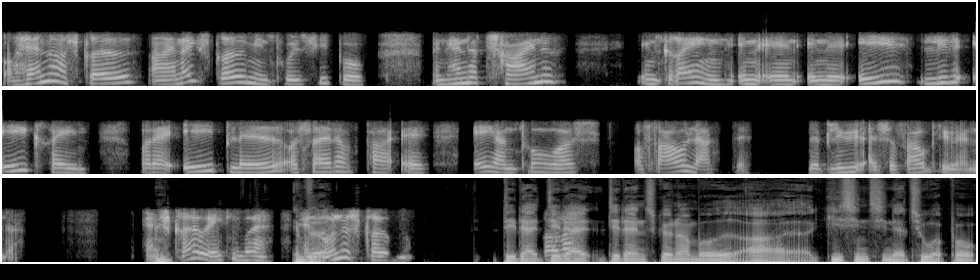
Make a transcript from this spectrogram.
Og han har skrevet, og han har ikke skrevet min poesibog, men han har tegnet en gren, en, en, en ege, lille egegren, hvor der er egeblade, og så er der et par af æren på også, og farvelagt det med bly, altså farveblyanter. Han skrev ikke noget. Han Jamen, underskrev dem. det, der, det, der, det der er en skønnere måde at give sin signatur på.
